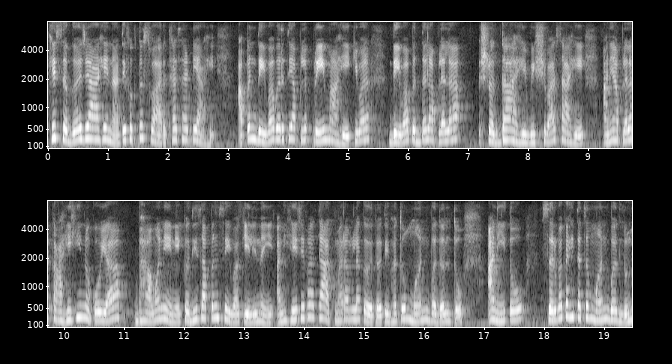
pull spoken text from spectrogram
हे सगळं जे आहे ना ते फक्त स्वार्थासाठी आहे. आपण देवावरती आपलं प्रेम आहे किंवा देवाबद्दल आपल्याला श्रद्धा आहे विश्वास आहे आणि आपल्याला काहीही नको या भावनेने कधीच आपण सेवा केली नाही. आणि हे जेव्हा त्या आत्मारामला कळतं तेव्हा तो मन बदलतो आणि तो सर्व काही त्याचं मन बदलून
